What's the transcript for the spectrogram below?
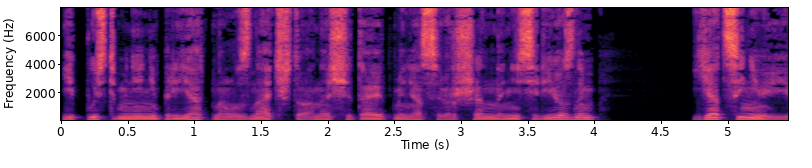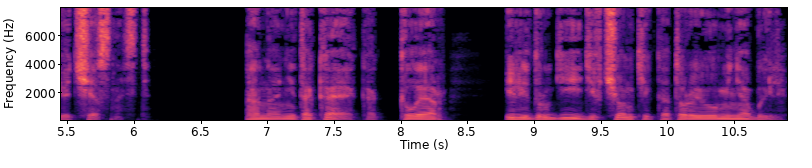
И пусть мне неприятно узнать, что она считает меня совершенно несерьезным, я ценю ее честность. Она не такая, как Клэр или другие девчонки, которые у меня были.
